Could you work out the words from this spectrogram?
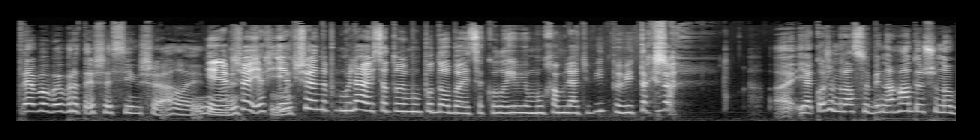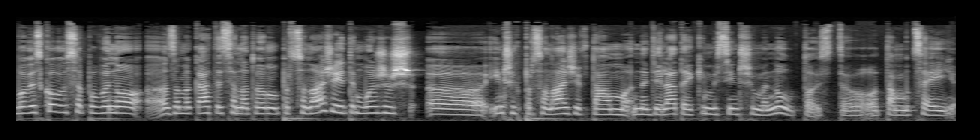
треба вибрати щось інше, але Ні, якщо як, якщо я не помиляюся, то йому подобається, коли йому хамлять у відповідь. Так що я кожен раз собі нагадую, що не обов'язково все повинно е, замикатися на твоєму персонажі, і ти можеш е, інших персонажів там наділяти якимись іншими. Ну, тобто, там цей е,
